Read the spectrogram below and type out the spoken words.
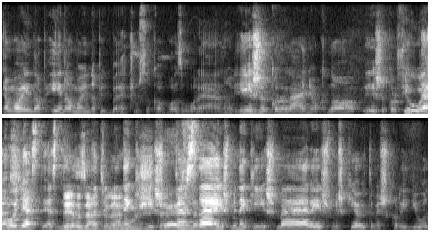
a mai nap, én a mai napig becsúszok abba az órán, hogy és Igen. akkor a lányoknak, és akkor a fiú. de hát hogy ezt, ezt, de ez az általános. Mindenki is, persze, és mindenki ismer, és, és kiavítom, és akkor így jól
